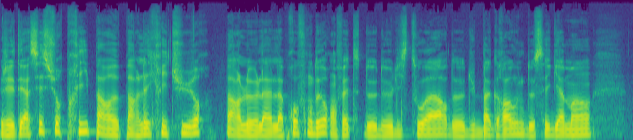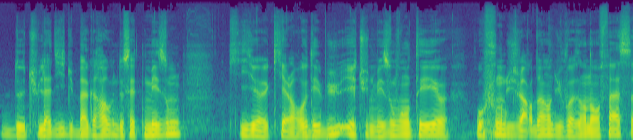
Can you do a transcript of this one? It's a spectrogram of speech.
j'ai été assez surpris par, par l'écriture, par le, la, profondeur, en fait, de, de l'histoire, du background de ces gamins, de, tu l'as dit, du background de cette maison qui, qui alors au début est une maison hantée au fond du jardin du voisin d'en face,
